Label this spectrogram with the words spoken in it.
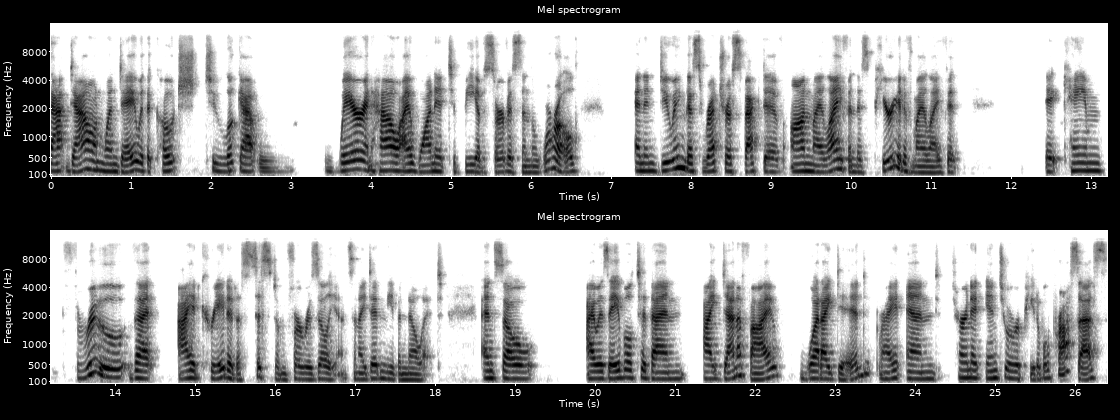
sat down one day with a coach to look at where and how I wanted to be of service in the world. And in doing this retrospective on my life and this period of my life, it it came through that I had created a system for resilience and I didn't even know it. And so I was able to then identify what I did, right, and turn it into a repeatable process.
